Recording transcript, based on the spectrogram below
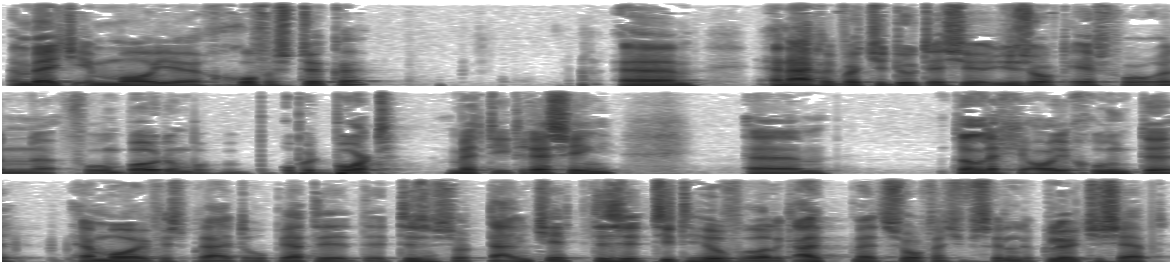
een beetje in mooie grove stukken. Ehm, en eigenlijk wat je doet is, je, je zorgt eerst voor een, eh, voor een bodem op, het bord met die dressing. Ehm, dan leg je al je groenten er mooi verspreid op. Ja, het, is een soort tuintje. Het ziet er heel vrolijk uit. Met zorg dat je verschillende kleurtjes hebt.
